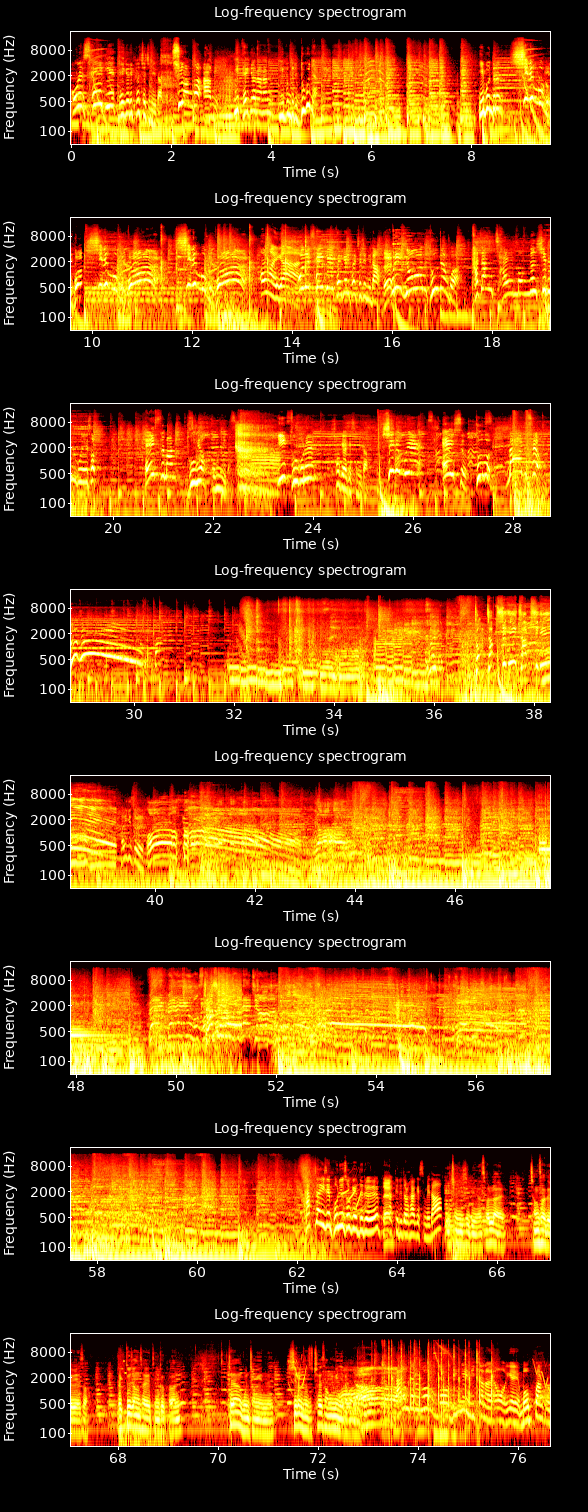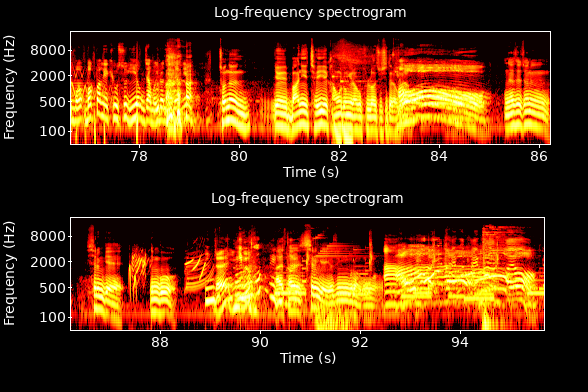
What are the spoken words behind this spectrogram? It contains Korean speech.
오늘 세 개의 대결이 펼쳐집니다. 수영과 아미. 이 대결하는 이분들이 누구냐? 이분들은 씨름부입니다. 씨름부입니다. 와! 씨름부입니다. 와! Oh my god. 오늘 세 개의 대결이 펼쳐집니다. 네. 우리 요원 두 명과 가장 잘 먹는 씨름부에서 에이스만 두 명 옵니다. 이 두 분을 소개하겠습니다. 씨름부의 에이스 두 분 나와주세요. 우후! 더 잡치기 잡치기 다리 기술. 오 야. 각자 이제 본인 소개들을 네. 부탁드리도록 하겠습니다. 2022년 설날 장사대회에서 백두장사에 등극한 태양군청에 있는 씨름 선수 최성민이라고 합니다. 나름대로 뭐 닉네임 있잖아요. 이게 먹방 뭐, 먹방의 교수 이영자 뭐 이런 닉네임. 저는 예 많이 제2의 강호동이라고 불러주시더라고요. 오. 안녕하세요. 저는 싫은게 인구. 네? 인구요? 아, 다들 싫은 게 여진구라고. 아.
